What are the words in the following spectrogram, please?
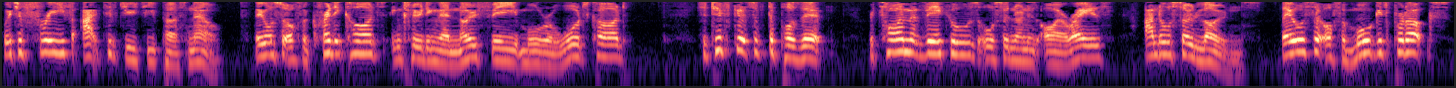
which are free for active duty personnel. They also offer credit cards, including their no fee more rewards card, certificates of deposit, retirement vehicles, also known as IRAs, and also loans. They also offer mortgage products,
